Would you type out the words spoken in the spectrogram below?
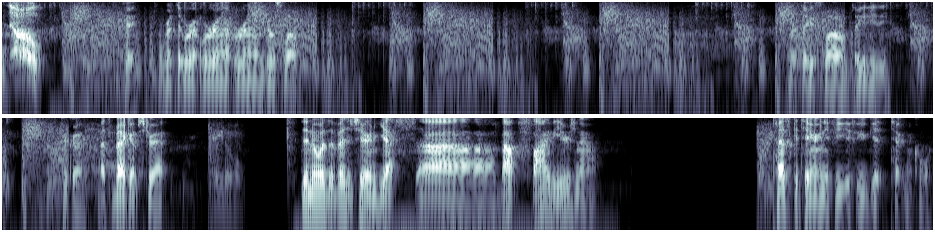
No! It's okay. We're gonna we're we're gonna we're gonna go slow. We're gonna take it slow. Take it easy. It's okay. That's backup strat. Didn't was a vegetarian. Yes, uh, about five years now. Pescatarian, if you if you get technical.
